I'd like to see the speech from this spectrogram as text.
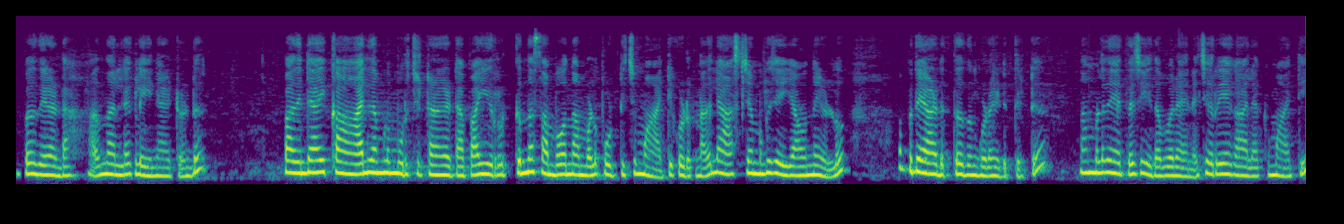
അപ്പോൾ ഇത് കണ്ട അത് നല്ല ക്ലീൻ ആയിട്ടുണ്ട്. അപ്പോൾ അതിന്റെ ആ കാൽ നമ്മൾ മുറിച്ചിട്ടാണ് കേട്ടോ. അപ്പോൾ ആ ഇറുക്കുന്ന സംഭവം നമ്മൾ പൊട്ടിച്ച് മാറ്റി കൊടുക്കണം. അത് ലാസ്റ്റ് നമുക്ക് ചെയ്യാവുന്നേ ഉള്ളൂ. അപ്പോൾ ഇത് അടുത്തതും കൂടെ എടുത്തിട്ട് നമ്മൾ നേരത്തെ ചെയ്ത പോലെ തന്നെ ചെറിയ കാലൊക്കെ മാറ്റി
